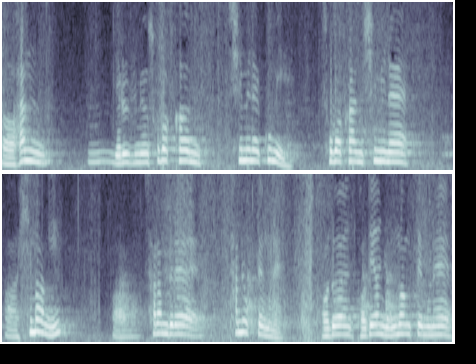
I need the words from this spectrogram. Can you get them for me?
어, 한 예를 들면 소박한 시민의 꿈이 소박한 시민의 어, 희망이 어, 사람들의 탐욕 때문에 거대한, 거대한 욕망 때문에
